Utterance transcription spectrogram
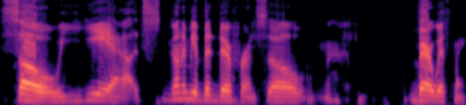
So, yeah, it's gonna be a bit different, so bear with me.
